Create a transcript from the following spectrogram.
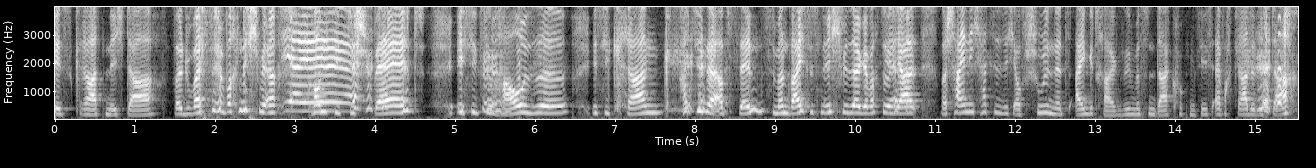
ist gerade nicht da. Weil du weißt einfach nicht mehr, ja, kommt ja, sie ja. zu spät? Ist sie zu Hause? Ist sie krank? Hat sie eine Absenz? Man weiß es nicht. Wir sagen einfach so, Ja. ja, wahrscheinlich hat sie sich auf Schulnetz eingetragen. Sie müssen da gucken. Sie ist einfach gerade nicht da.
